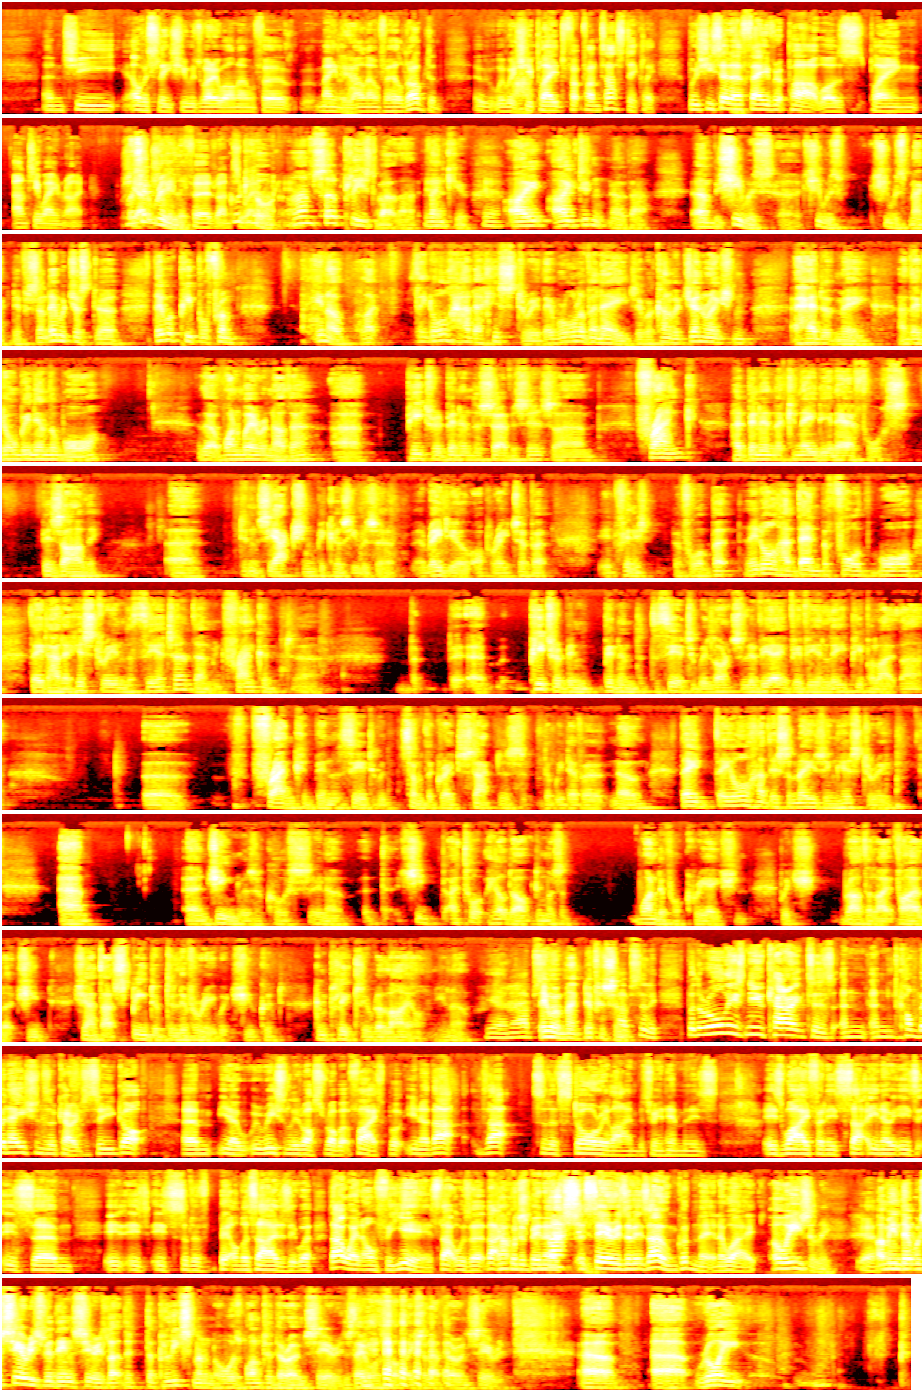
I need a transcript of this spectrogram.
and she obviously she was very well known for mainly well known for Hilda Ogden, with which she played f- fantastically. But she said her favourite part was playing Auntie Wainwright. She Was it really? Auntie Good Wainwright. Lord, yeah. I'm so pleased about that. Thank you. yeah. I I didn't know that. Um, but she was uh, she was she was magnificent. They were just uh, they were people from, you know, like they'd all had a history. They were all of an age. They were kind of a generation ahead of me, and they'd all been in the war, that one way or another. Uh, Peter had been in the services. Um, Frank had been in the Canadian Air Force, bizarrely uh, didn't see action because he was a, a radio operator, but it finished before. But they'd all had then before the war, they'd had a history in the theatre. I mean, Frank had, uh, Peter had been been in the, the theatre with Laurence Olivier, Vivien Leigh, people like that. Uh, Frank had been in the theatre with some of the greatest actors that we'd ever known. They they all had this amazing history. Um, and Jean was, of course, you know, she. I thought Hilda Ogden was a wonderful creation, which rather like Violet, she she had that speed of delivery which you could completely rely on. You know, Yeah, no, they absolutely. were magnificent. Absolutely. But there are all these new characters and, and combinations of characters. So you got, um, you know, we recently lost Robert Fyfe, but you know that that sort of storyline between him and his his wife and his you know his his um his, his sort of bit on the side as it were that went on for years that was a that, That could have been a, a series of its own couldn't it in a way Oh, easily. Yeah. I mean, there were series within series. Like the, the policemen always wanted their own series. They always thought they should have their own series. Uh, uh, Roy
